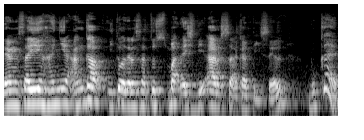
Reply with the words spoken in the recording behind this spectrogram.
Yang saya hanya anggap Itu adalah satu Smart HDR Seakan pixel Bukan.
